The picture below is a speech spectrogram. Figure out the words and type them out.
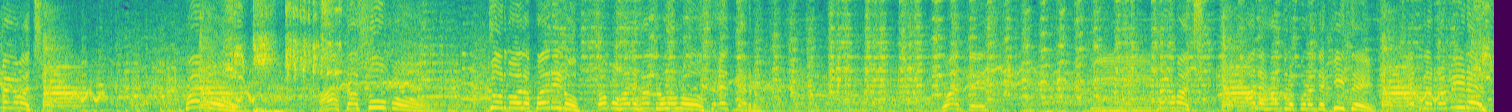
mega match. Bueno, hasta sumo. Turno de los padrinos. Vamos Alejandro, vamos Edgar. Guantes y mega match. Alejandro por el desquite. Edgar Ramírez.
